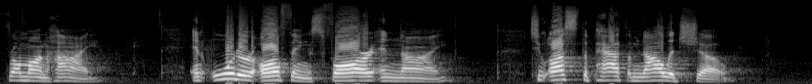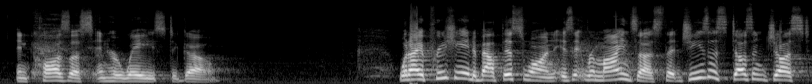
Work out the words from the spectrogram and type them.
from on high, and order all things far and nigh. To us the path of knowledge show, and cause us in her ways to go. What I appreciate about this one is it reminds us that Jesus doesn't just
